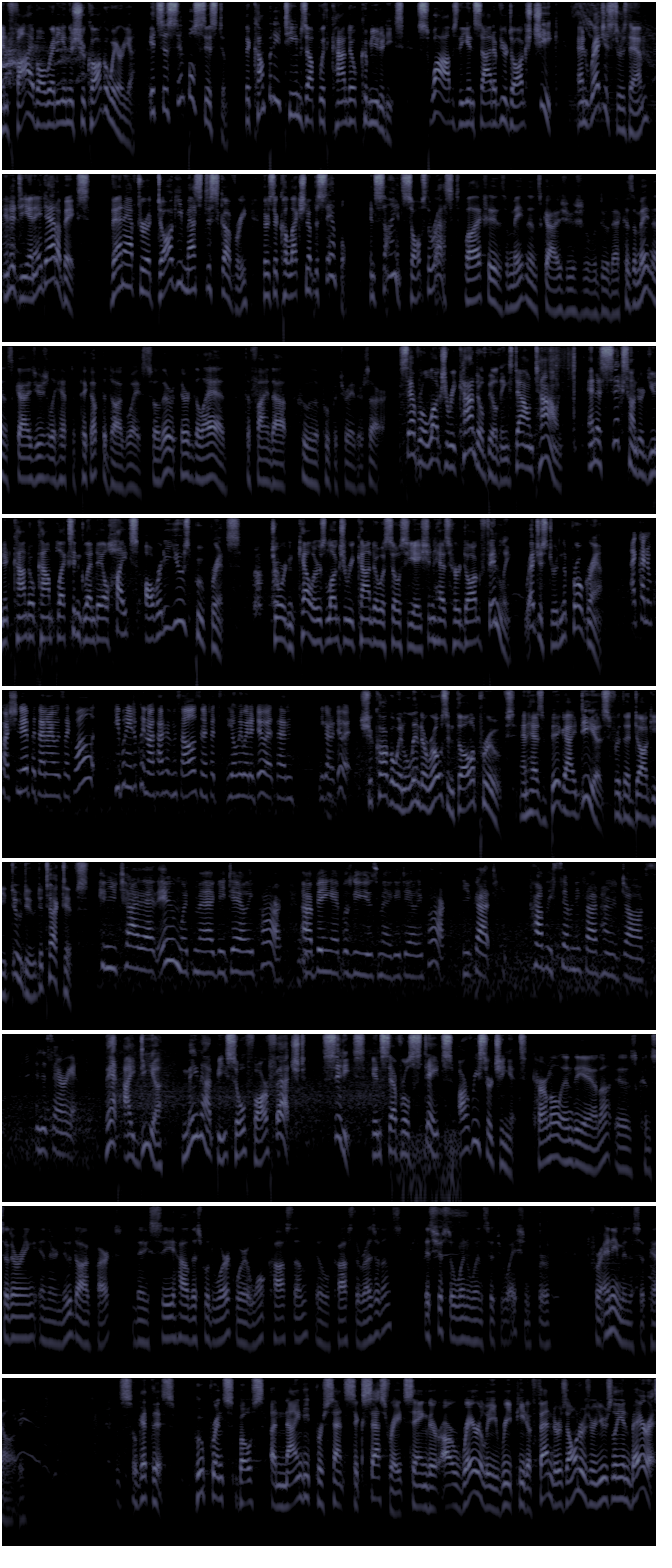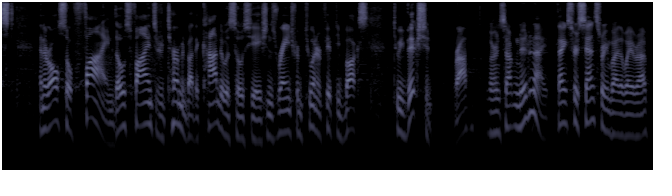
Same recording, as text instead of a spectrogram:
And five already in the Chicago area. It's a simple system. The company teams up with condo communities, swabs the inside of your dog's cheek, and registers them in a DNA database. Then, after a doggy mess discovery, there's a collection of the sample, and science solves the rest. Well, actually, the maintenance guys usually would do that because the maintenance guys usually have to pick up the dog waste, so they're, they're glad to find out who the perpetrators are. Several luxury condo buildings downtown and a 600 unit condo complex in Glendale Heights already use PooPrints. Jordan Keller's Luxury Condo Association has her dog Finley registered in the program. I kind of questioned it, but then I was like, well, people need to clean up after themselves, and if it's the only way to do it, then you got to do it. Chicago and Linda Rosenthal approves and has big ideas for the doggy doo doo detectives. Can you tie that in with Maggie Daley Park, uh, being able to use Maggie Daley Park? You've got probably 7,500 dogs in this area. That idea may not be so far fetched. Cities in several states are researching it. Carmel, Indiana is considering in their new dog parks. They see how this would work where it won't cost them, it'll cost the residents. It's just a win-win situation for, for any municipality. So get this. PooPrints boasts a 90% success rate, saying there are rarely repeat offenders. Owners are usually embarrassed and they're also fined. Those fines are determined by the condo associations, range from 250 bucks to eviction. Rob? Learned something new tonight. Thanks for censoring, by the way, Rob.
